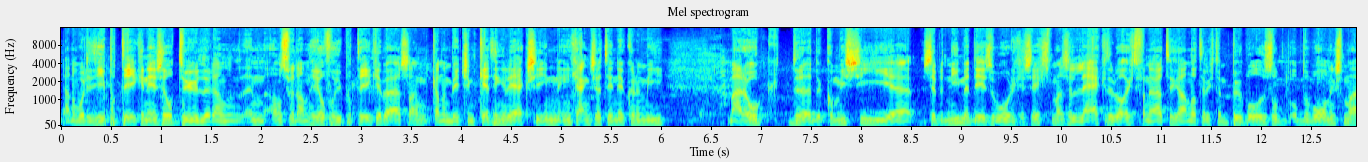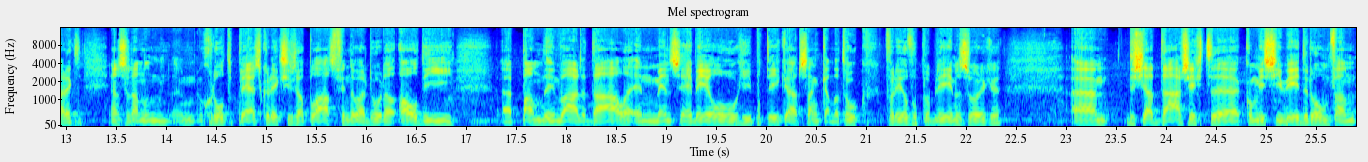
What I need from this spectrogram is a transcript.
ja, dan worden die hypotheken ineens heel duurder. En, en als we dan heel veel hypotheken hebben uitstaan, kan een beetje een kettingreactie in, in gang zetten in de economie. Maar ook de, de commissie, uh, ze hebben het niet met deze woorden gezegd, maar ze lijken er wel echt van uit te gaan dat er echt een bubbel is op, op de woningsmarkt. En als er dan een, een grote prijscorrectie zou plaatsvinden, waardoor al die uh, panden in waarde dalen en mensen hebben heel hoge hypotheken uitstaan, kan dat ook voor heel veel problemen zorgen. Ehm, dus ja, daar zegt de commissie wederom van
